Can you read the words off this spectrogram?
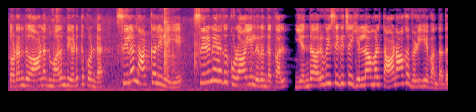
தொடர்ந்து ஆனந்த் மருந்து எடுத்துக்கொண்ட சில நாட்களிலேயே சிறுநீரக குழாயில் இருந்த கல் எந்த அறுவை சிகிச்சை இல்லாமல் தானாக வெளியே வந்தது.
